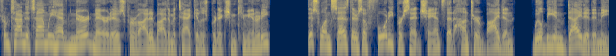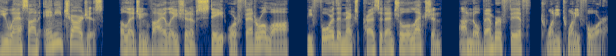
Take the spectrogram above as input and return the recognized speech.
From time to time, we have nerd narratives provided by the Metaculus prediction community. This one says there's a 40% chance that Hunter Biden will be indicted in the U.S. on any charges alleging violation of state or federal law before the next presidential election on November 5th, 2024.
